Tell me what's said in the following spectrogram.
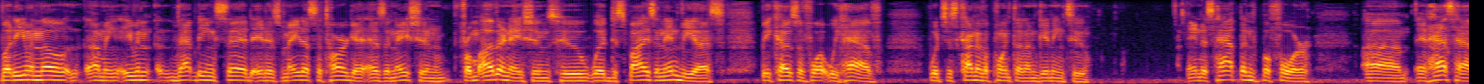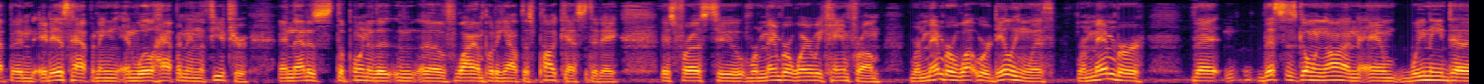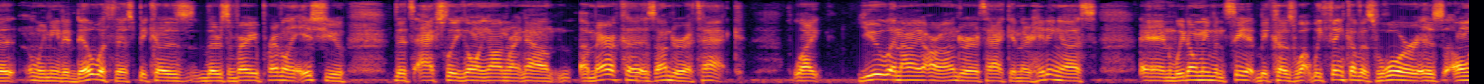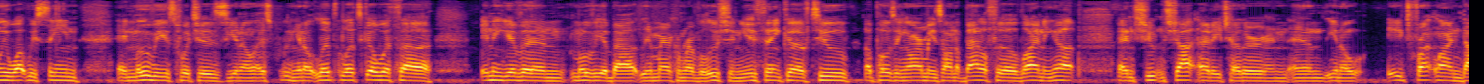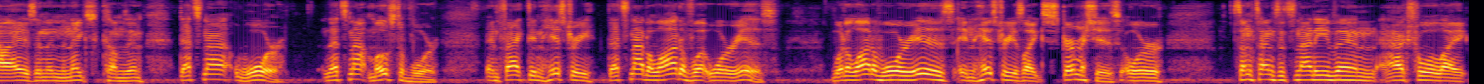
But even though, I mean, even that being said, it has made us a target as a nation from other nations who would despise and envy us because of what we have, which is kind of the point that I'm getting to. And it's happened before. Um, it has happened, it is happening, and will happen in the future. And that is the point of the of why I'm putting out this podcast today, is for us to remember where we came from, remember what we're dealing with, remember that this is going on and we need to we need to deal with this because there's a very prevalent issue that's actually going on right now. America is under attack. Like you and I are under attack and they're hitting us and we don't even see it because what we think of as war is only what we've seen in movies which is you know as you know let's let's go with uh, any given movie about the American Revolution. You think of two opposing armies on a battlefield lining up and shooting shot at each other and and you know each front line dies and then the next comes in. That's not war. That's not most of war. In fact in history that's not a lot of what war is what a lot of war is in history is like skirmishes or sometimes it's not even actual like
